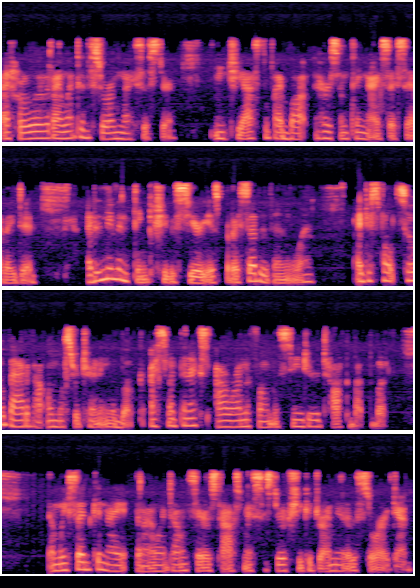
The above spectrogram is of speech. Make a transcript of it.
I told her that I went to the store with my sister, and she asked if I bought her something nice. I said I did. I didn't even think she was serious, but I said it anyway. I just felt so bad about almost returning the book. I spent the next hour on the phone listening to her talk about the book. Then we said goodnight. Then I went downstairs to ask my sister if she could drive me to the store again,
